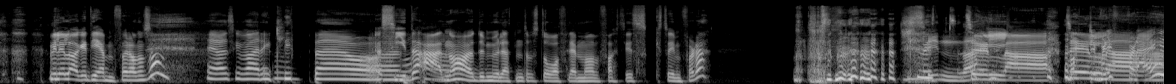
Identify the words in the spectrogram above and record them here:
ville lage et hjem for han og sånn. Ja, jeg skulle være en klippe og Ja, si det er, Nå har jo du muligheten til å stå frem og faktisk stå inn for det. Tulla. Tulla! Du blir flau.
